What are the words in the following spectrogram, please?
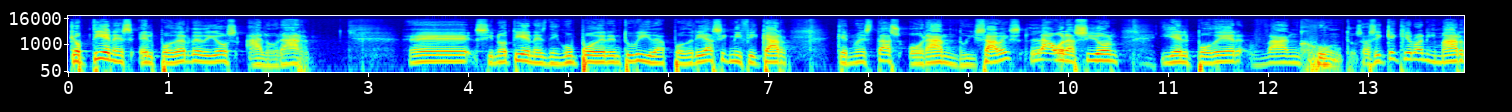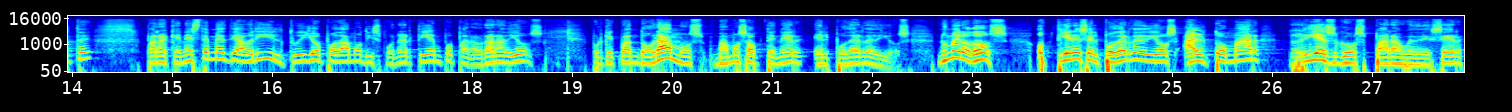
que obtienes el poder de Dios al orar. Eh, si no tienes ningún poder en tu vida, podría significar que no estás orando. Y sabes, la oración y el poder van juntos. Así que quiero animarte para que en este mes de abril tú y yo podamos disponer tiempo para orar a Dios. Porque cuando oramos vamos a obtener el poder de Dios. Número dos, obtienes el poder de Dios al tomar riesgos para obedecer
